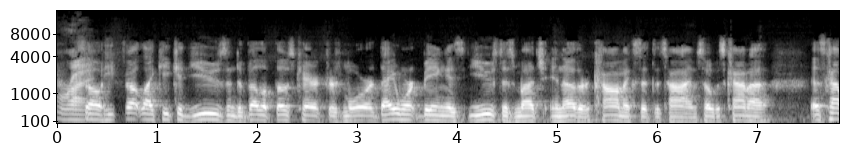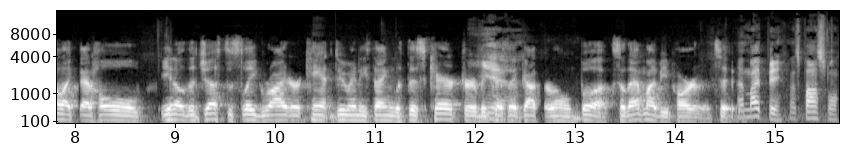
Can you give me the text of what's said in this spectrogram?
Right. So he felt like he could use and develop those characters more. They weren't being as used as much in other comics at the time. So it was kind of. It's kind of like that whole, you know, the Justice League writer can't do anything with this character because Yeah. they've got their own book. So that might be part of it too. That might be. That's possible.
